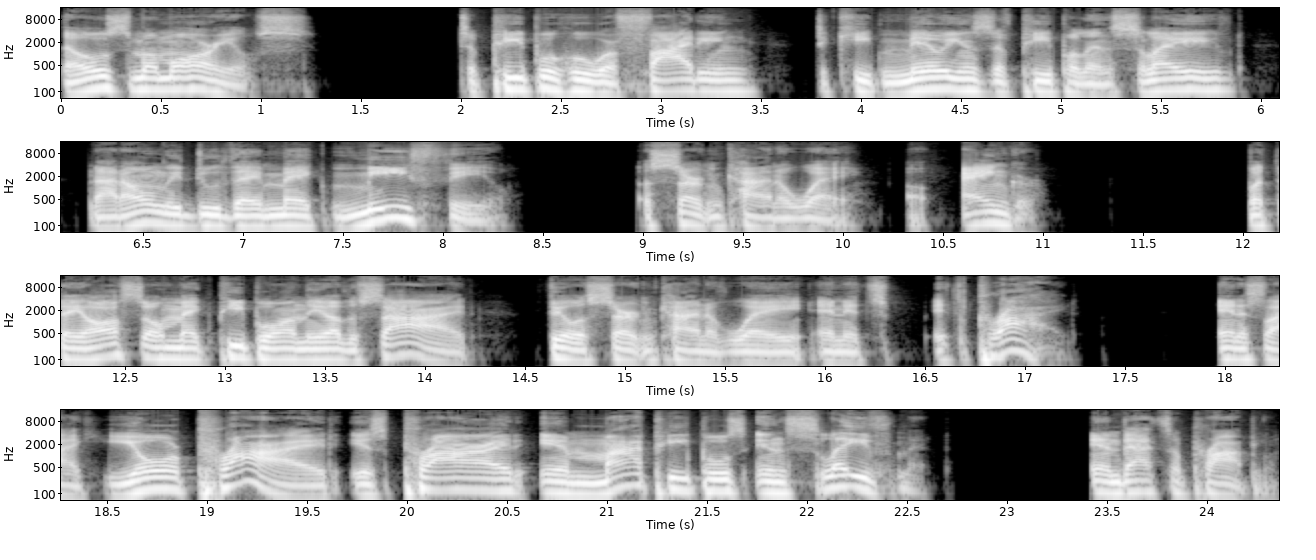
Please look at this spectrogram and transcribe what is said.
those memorials to people who were fighting to keep millions of people enslaved, not only do they make me feel a certain kind of way, of anger, but they also make people on the other side feel a certain kind of way, and it's it's pride. And it's like your pride is pride in my people's enslavement. And that's a problem.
